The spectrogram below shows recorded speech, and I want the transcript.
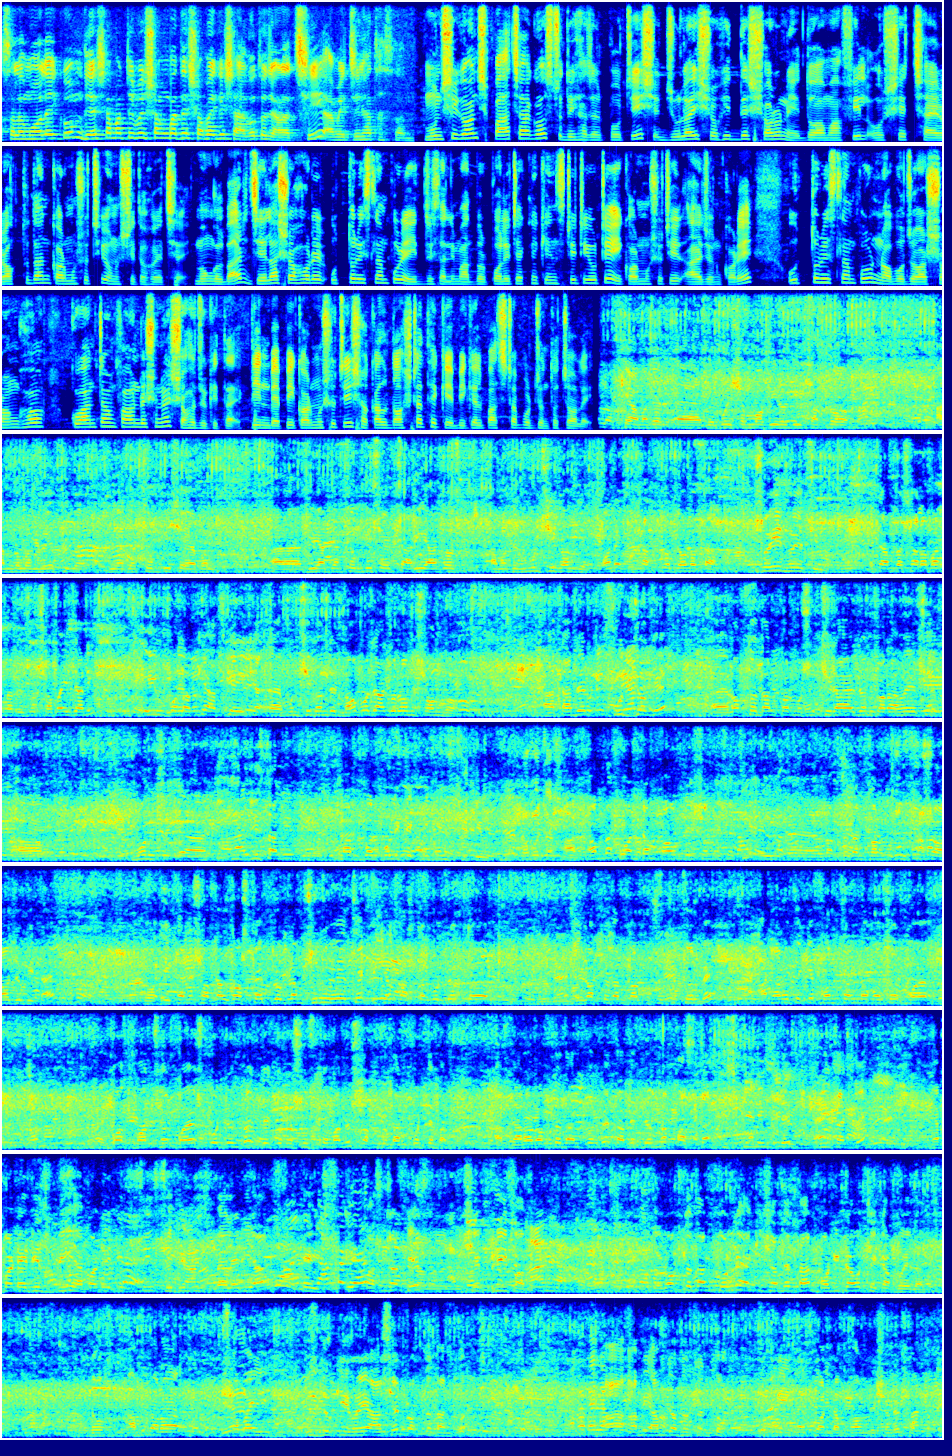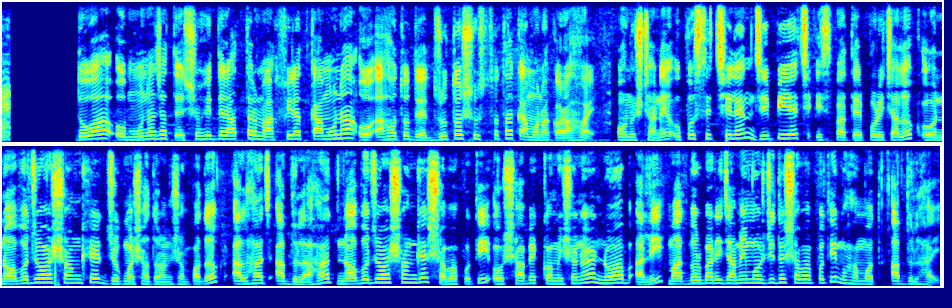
আসসালামু আলাইকুম দেশ আমার টিভির সংবাদে সবাইকে স্বাগত জানাচ্ছি। আমি জিহাদ হাসান। মুন্সিগঞ্জ পাঁচ আগস্ট দুই হাজার পঁচিশ জুলাই শহীদদের স্মরণে দোয়া মাহফিল ও স্বেচ্ছায় রক্তদান কর্মসূচি অনুষ্ঠিত হয়েছে। মঙ্গলবার জেলা শহরের উত্তর ইসলামপুরে ইদ্রিস আলী মাদবর পলিটেকনিক ইনস্টিটিউটে এই কর্মসূচির আয়োজন করে উত্তর ইসলামপুর নবজোয়ার সংঘ কোয়ান্টাম ফাউন্ডেশনের সহযোগিতায়। দিনব্যাপী কর্মসূচি সকাল দশটা থেকে বিকেল পাঁচটা পর্যন্ত চলে। লক্ষ্যে আমাদের যে বৈষম্য বিরোধী ছাত্র আন্দোলন হয়েছিল দুই হাজার চব্বিশে এবং দুই হাজার চব্বিশের চারই আগস্ট আমাদের মুন্সীগঞ্জে অনেক ছাত্র জনতা শহীদ হয়েছিল। এটা আমরা সারা বাংলাদেশে সবাই জানি। এই উপলক্ষে আজকে মুন্সীগঞ্জের নবজাগরণ সংঘ তাদের উদ্যোগে রক্তদান কর্মসূচির আয়োজন করা হয়েছে। মন্ত্রী পলিটেকনিক ইনস্টিটিউট। আর আমরা কোয়ান্টাম ফাউন্ডেশন এসেছি এই রক্তদান কর্মসূচির সহযোগিতায়। তো এখানে সকাল দশটায় প্রোগ্রাম শুরু হয়েছে, বিকেল পাঁচটা পর্যন্ত রক্তদান কর্মসূচি চলবে। আঠারো থেকে পঞ্চান্ন বছর বয়- ব- বছর বয়স পর্যন্ত যে কোনো সুস্থ মানুষ রক্তদান করতে পারবে। আর যারা রক্তদান করবে, তাদের জন্য পাঁচটা স্ক্রিনিং টেস্ট ফ্রি থাকবে। Hepatitis B hepatitis C syphilis malaria AIDS এই পাঁচটা টেস্ট সে ফ্রি পাবে। তো রক্তদান করলে একই সাথে তার বডিটাও চেক আপ হয়ে যাচ্ছে তো আপনারা সবাই উদ্যোগী হয়ে আসেন, রক্তদান করেন। আমি আমজাদ হোসেন তো কোয়ান্টাম ফাউন্ডেশনের পক্ষ থেকে। দোয়া ও মোনাজাতে শহীদদের আত্মার মাগফিরাত কামনা ও আহতদের দ্রুত সুস্থতা কামনা করা হয়। অনুষ্ঠানে উপস্থিত ছিলেন জিপিএইচ ইস্পাতের পরিচালক ও নবজোয়ার সংঘের যুগ্ম সাধারণ সম্পাদক আলহাজ আব্দুল আহাদ, নবজোয়ার সংঘের সভাপতি ও সাবেক কমিশনার নোয়াব আলী, মাতবরবাড়ি জামে মসজিদের সভাপতি মোহাম্মদ আব্দুল হাই।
